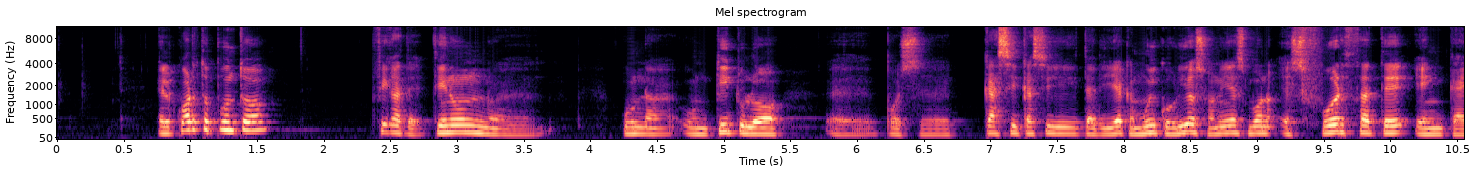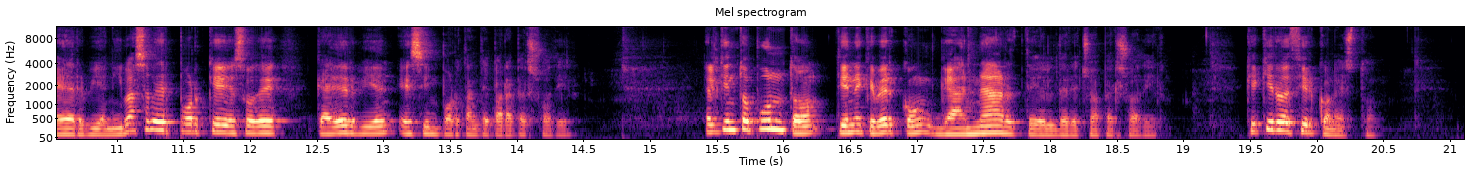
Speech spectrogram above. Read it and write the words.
El cuarto punto, fíjate, tiene un, un título, eh, pues eh, casi, casi te diría que muy curioso, ¿no? Y es, bueno, esfuérzate en caer bien. Y vas a ver por qué eso de caer bien es importante para persuadir. El quinto punto tiene que ver con ganarte el derecho a persuadir. ¿Qué quiero decir con esto?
